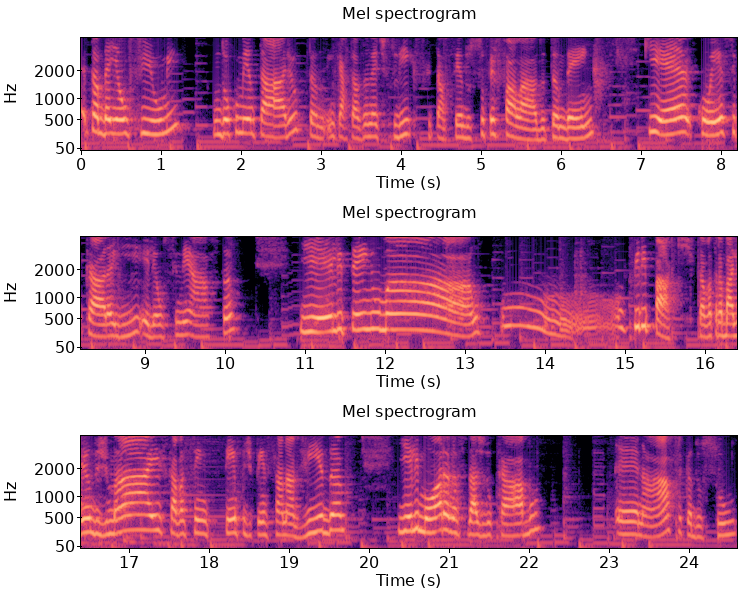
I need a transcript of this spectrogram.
É, também é um filme, um documentário em cartaz na Netflix, que está sendo super falado também que é com esse cara aí, ele é um cineasta, e ele tem uma. um, um piripaque. Estava trabalhando demais, estava sem tempo de pensar na vida, e ele mora na cidade do Cabo, é, na África do Sul,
